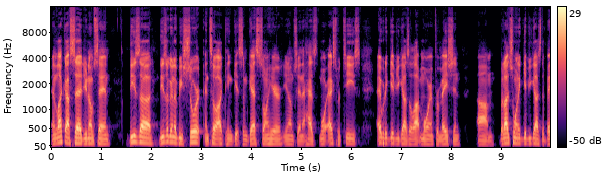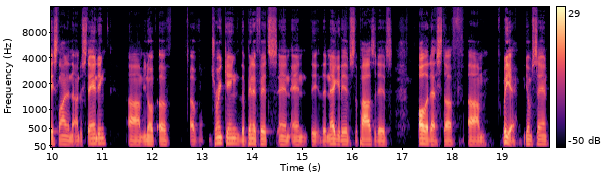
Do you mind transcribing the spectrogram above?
And like I said, you know what I'm saying? These uh these are gonna be short until I can get some guests on here, you know what I'm saying, that has more expertise, able to give you guys a lot more information. Um, but I just want to give you guys the baseline and the understanding, um, you know, of, of of drinking, the benefits and and the the negatives, the positives, all of that stuff. Um, but yeah, you know what I'm saying?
